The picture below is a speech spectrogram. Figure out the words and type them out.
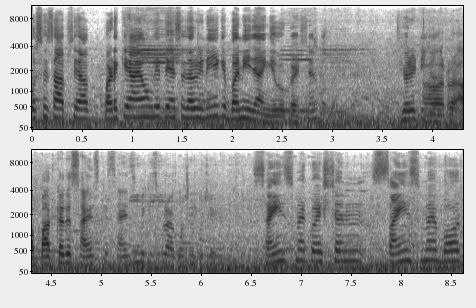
उस हिसाब से आप पढ़ के आए होंगे तो ऐसा ज़रूरी नहीं है कि बन ही जाएँगे वो क्वेश्चन थ्योरेटिकल और अब बात करते हैं साइंस की। साइंस में किस प्रकार क्वेश्चन पूछेंगे? साइंस में क्वेश्चन साइंस में बहुत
